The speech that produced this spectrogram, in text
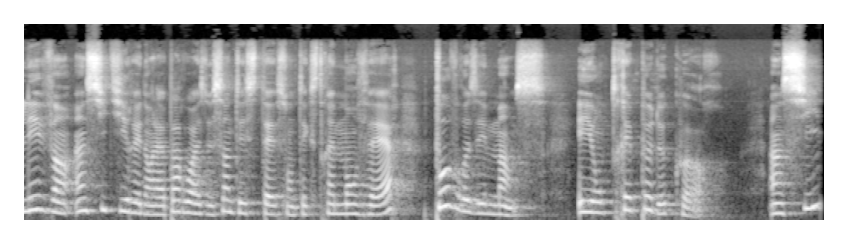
Les vins ainsi tirés dans la paroisse de Saint-Estève sont extrêmement verts, pauvres et minces, et ont très peu de corps. Ainsi,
